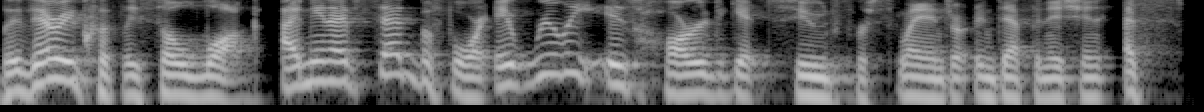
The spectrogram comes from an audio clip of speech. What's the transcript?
But very quickly, so look, I mean, I've said before, it really is hard to get sued for slander and definition, especially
